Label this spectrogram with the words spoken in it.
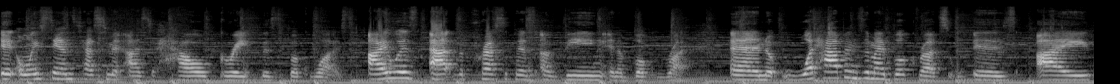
It only stands testament as to how great this book was. I was at the precipice of being in a book rut. And what happens in my book ruts is I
